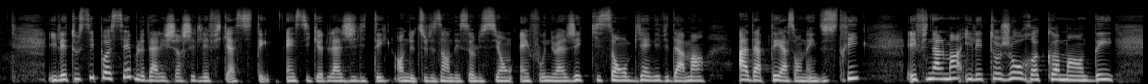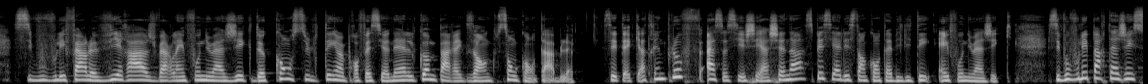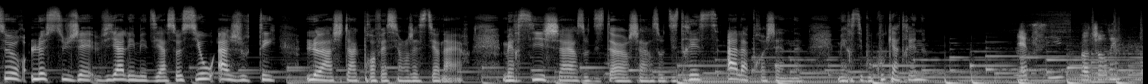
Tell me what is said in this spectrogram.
Il est aussi possible d'aller chercher de l'efficacité ainsi que de l'agilité en utilisant des solutions info nuagiques qui sont bien évidemment adaptées à son industrie. Et finalement, il est toujours recommandé, si vous voulez faire le virage vers l'info nuagique de consulter un professionnel comme par exemple son comptable. C'était Catherine Plouffe, associée chez HNA, spécialiste en comptabilité infonuagique. Si vous voulez partager sur le sujet via les médias sociaux, ajoutez le hashtag profession gestionnaire. Merci, chers auditeurs, chères auditrices. À la prochaine. Merci beaucoup, Catherine. Merci. Bonne journée.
